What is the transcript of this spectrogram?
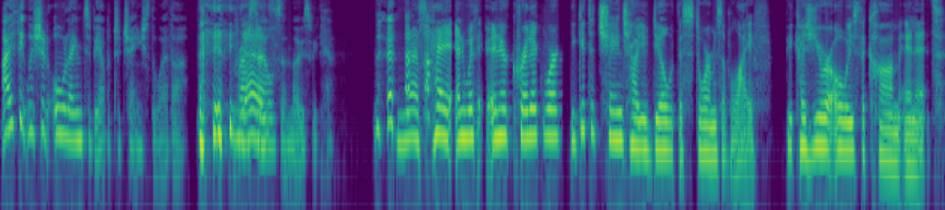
I think we should all aim to be able to change the weather for yes. ourselves and those we can yes. Hey, and with inner critic work, you get to change how you deal with the storms of life because you're always the calm in it.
